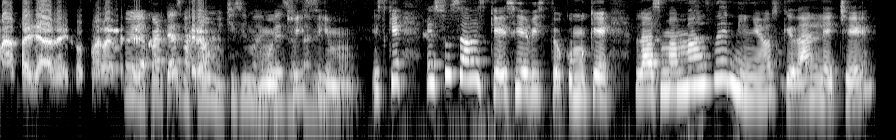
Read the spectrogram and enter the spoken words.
más allá de los nueve meses. No, y aparte has bajado creo. muchísimo de peso también. Muchísimo. Es que eso sabes que sí he visto, como que las mamás de niños que dan leche,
